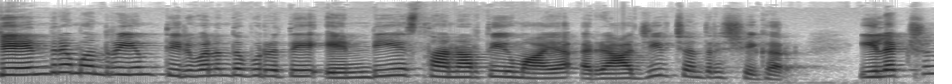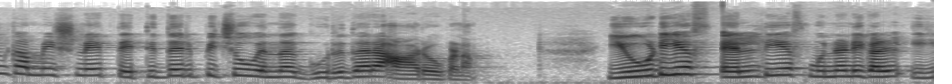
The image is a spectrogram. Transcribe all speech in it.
കേന്ദ്രമന്ത്രിയും തിരുവനന്തപുരത്തെ എൻ ഡി എ സ്ഥാനാർത്ഥിയുമായ രാജീവ് ചന്ദ്രശേഖർ ഇലക്ഷൻ കമ്മീഷനെ തെറ്റിദ്ധരിപ്പിച്ചുവെന്ന് ഗുരുതര ആരോപണം. U D F L D F മുന്നണികൾ ഈ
